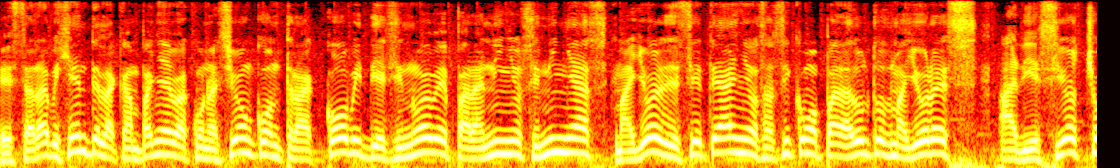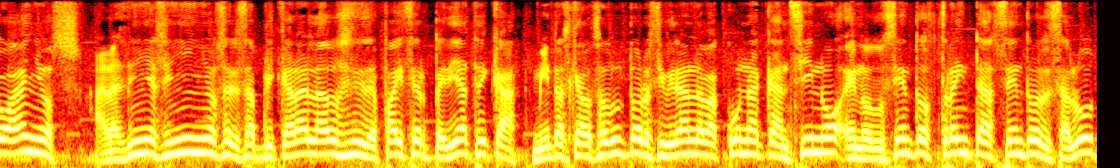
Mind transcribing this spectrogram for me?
estará vigente la campaña de vacunación contra COVID-19 para niños y niñas mayores de 7 años, así como para adultos mayores a 18 años. A las niñas y niños se les aplicará la dosis de Pfizer pediátrica, mientras que a los adultos recibirán la vacuna Cancino en los 230 centros de salud,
